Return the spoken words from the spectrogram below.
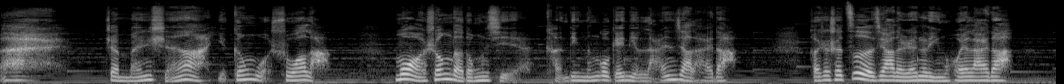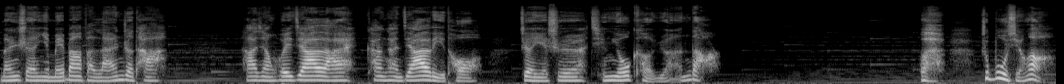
哎，这门神啊也跟我说了，陌生的东西肯定能够给你拦下来的，可这是自家的人领回来的，门神也没办法拦着他。他想回家来看看家里头，这也是情有可原的。哎，这不行啊！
